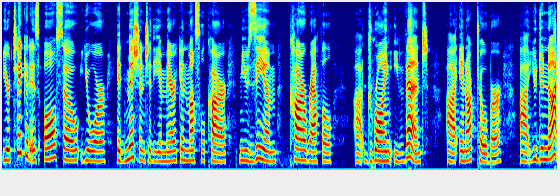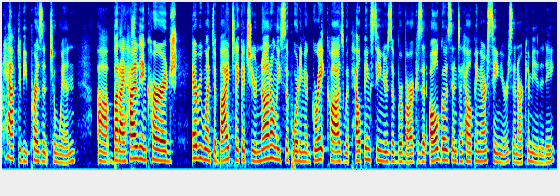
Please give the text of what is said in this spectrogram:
Your ticket is also your admission to the American Muscle Car Museum car raffle uh, drawing event uh, in October. Uh, you do not have to be present to win, uh, but I highly encourage everyone to buy tickets. You're not only supporting a great cause with helping seniors of Brevard, because it all goes into helping our seniors in our community,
